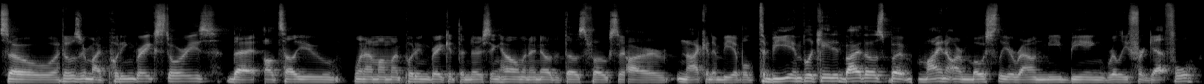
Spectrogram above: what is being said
So those are my pudding break stories that I'll tell you when I'm on my pudding break at the nursing home. And I know that those folks are not going to be able to be implicated by those, but mine are mostly around me being really forgetful.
